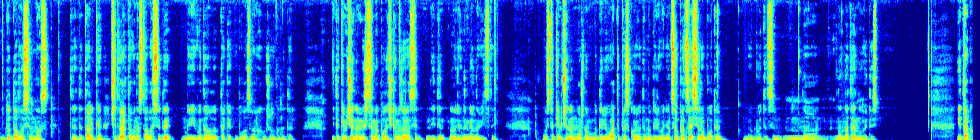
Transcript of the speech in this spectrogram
додалося в нас три детальки. Четверта вона стала сюди, ми її видалили, так як була зверху вже одна деталь. І таким чином між цими поличками зараз ну, рівномірна відстань. Ось таким чином можна моделювати, прискорювати моделювання. Це в процесі роботи ви будете цим на, на, натренуєтесь. І так,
